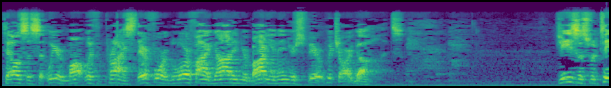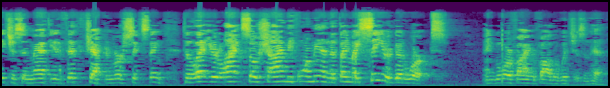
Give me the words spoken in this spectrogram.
tells us that we are bought with a price. Therefore, glorify God in your body and in your spirit, which are God's. Jesus would teach us in Matthew, the 5th chapter, verse 16, to let your light so shine before men that they may see your good works and glorify your Father which is in heaven.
